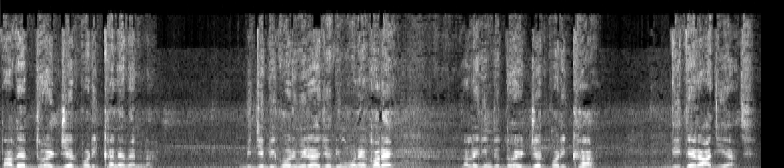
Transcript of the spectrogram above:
তাদের ধৈর্যের পরীক্ষা নেবেন না। বিজেপি কর্মীরা যদি মনে করে, তাহলে কিন্তু ধৈর্যের পরীক্ষা দিতে রাজি আছে।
